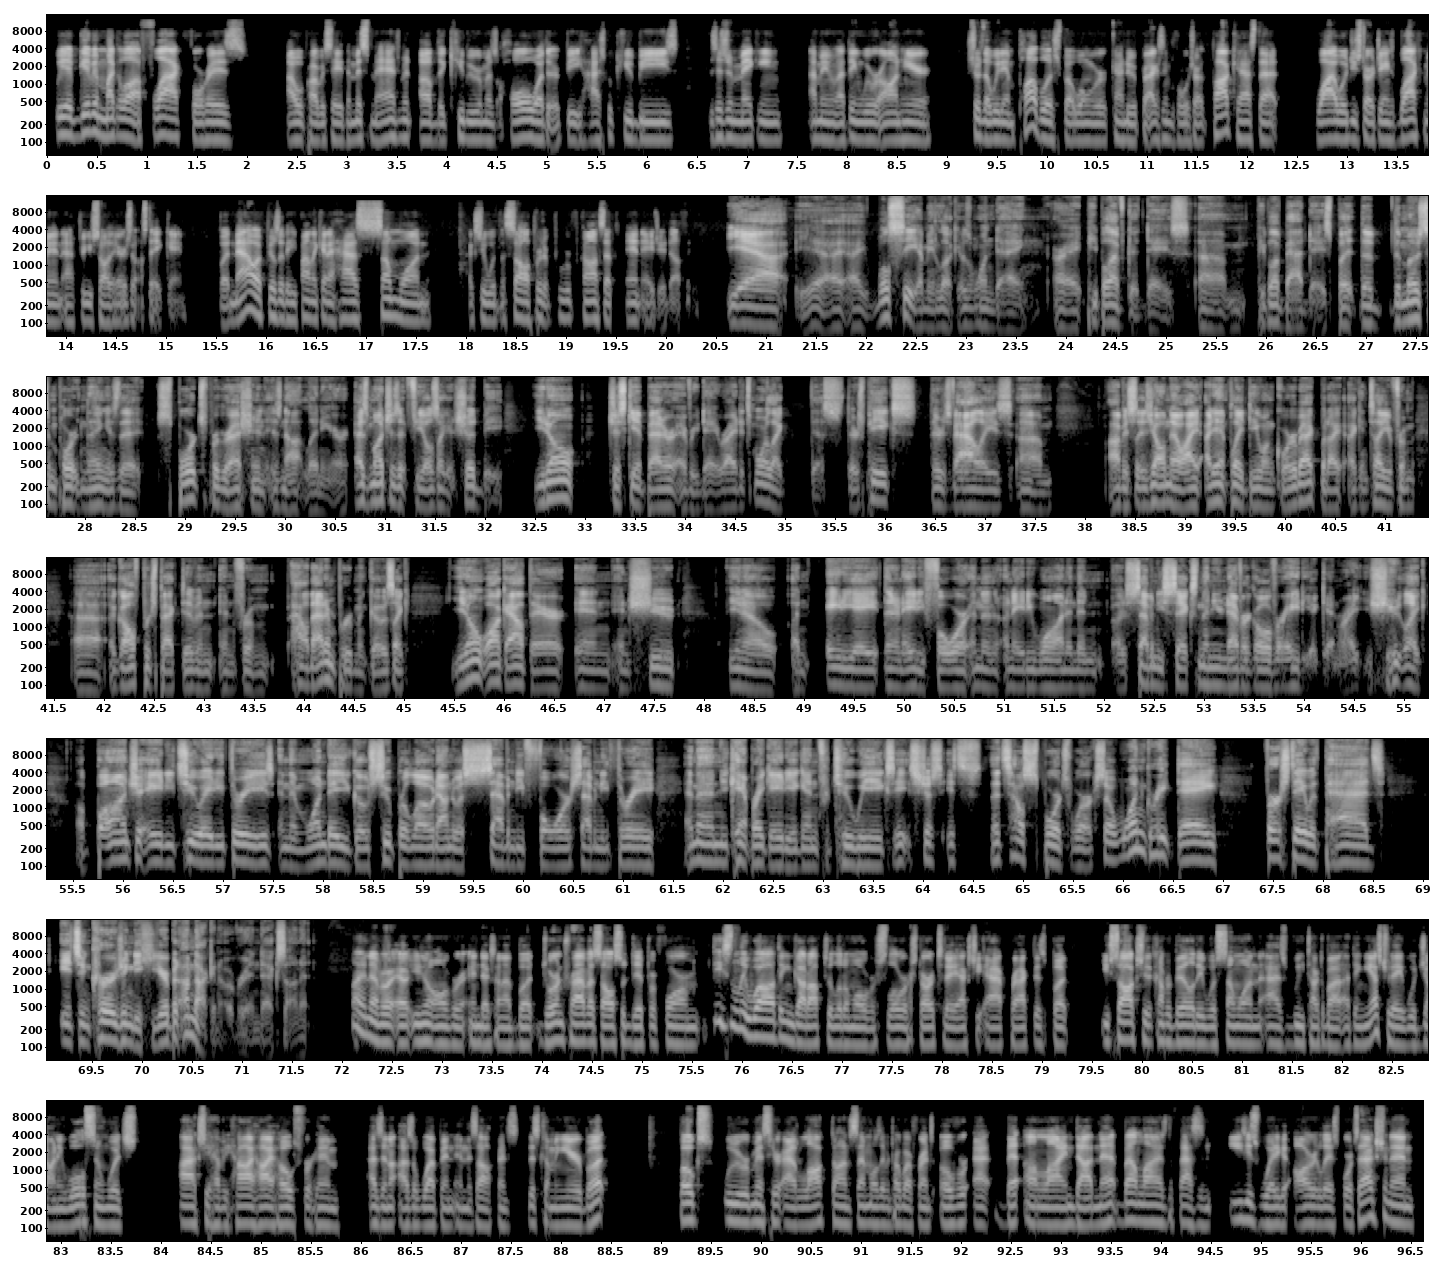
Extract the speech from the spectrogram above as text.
we have given Michael a lot of flack for his, I would probably say, the mismanagement of the QB room as a whole, whether it be high school QBs, decision making. I mean, I think we were on here, sure that we didn't publish, but when we were kind of doing practicing before we started the podcast, that why would you start James Blackman after you saw the Arizona State game? But now it feels like he finally kind of has someone actually with a solid proof proof of concept in AJ Duffy. Yeah, yeah. I, I we'll see. I mean, look, it was one day. All right, people have good days. Um, people have bad days, but the the most important thing is that sports progression is not linear. As much as it feels like it should be, you don't just get better every day, right? It's more like this. There's peaks, there's valleys. Um, obviously, as y'all know, I, I didn't play D1 quarterback, but I, I can tell you from uh, a golf perspective and, and from how that improvement goes, like you don't walk out there and and shoot you know, an 88, then an 84, and then an 81, and then a 76, and then you never go over 80 again, right? You shoot like a bunch of 82, 83s, and then one day you go super low down to a 74, 73, and then you can't break 80 again for two weeks. It's just, it's, that's how sports work. So one great day, first day with pads, it's encouraging to hear, but I'm not going to over index on it. I never, uh, you don't over index on it, but Jordan Travis also did perform decently well. I think he got off to a little more of a slower start today, actually at practice. But you saw actually the comfortability with someone, as we talked about, I think yesterday with Johnny Wilson, which I actually have a high, high hopes for him as an as a weapon in this offense this coming year. But folks, we were missed here at Locked On Seminoles. We're talking about friends over at BetOnline.net. BetOnline is the fastest and easiest way to get all your latest sports action. And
